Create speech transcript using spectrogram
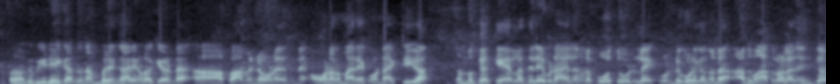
അപ്പോൾ നമുക്ക് വീഡിയോക്കകത്ത് നമ്പറും കാര്യങ്ങളൊക്കെ ഉണ്ട്. ഫാമിന്റെ ഓണേഴ്സിനെ ഓണർമാരെ കോൺടാക്ട് ചെയ്യുക. നമുക്ക് കേരളത്തിൽ എവിടെ ആയാലും നമ്മൾ പോത്തുകൂട്ടിലെ കൊണ്ടു കൊടുക്കുന്നുണ്ട്. അത് മാത്രമല്ല നിങ്ങൾക്ക്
